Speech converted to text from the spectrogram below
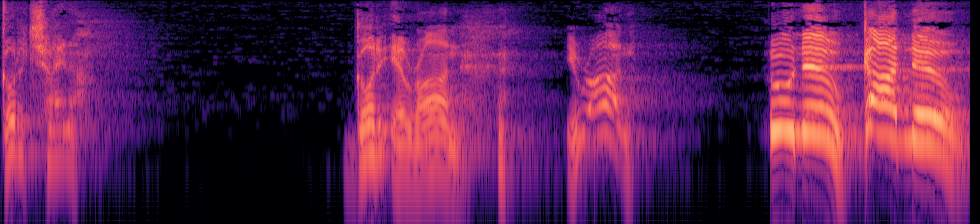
Go to China. Go to Iran. Iran. Who knew? God knew.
